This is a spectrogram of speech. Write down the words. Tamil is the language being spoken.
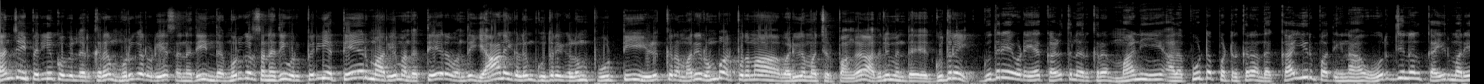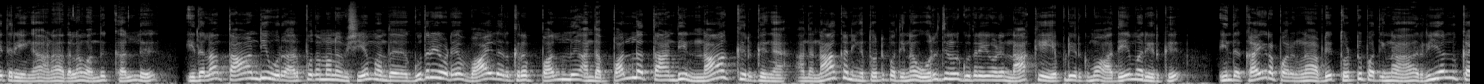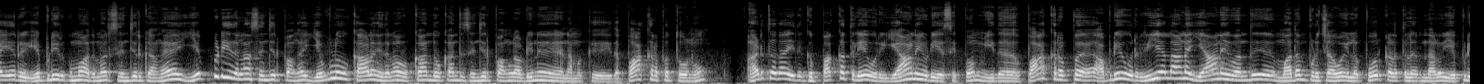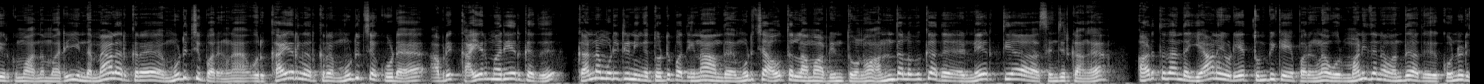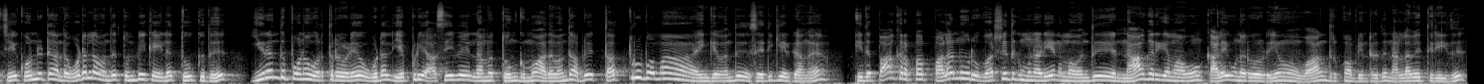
தஞ்சை பெரிய கோவிலில் இருக்கிற முருகருடைய சன்னதி இந்த முருகர் சன்னதி ஒரு பெரிய தேர் மாதிரியும் அந்த தேரை வந்து யானைகளும் குதிரைகளும் பூட்டி இழுக்கிற மாதிரி ரொம்ப அற்புதமாக வடிவமைச்சிருப்பாங்க. அதுலேயும் இந்த குதிரை குதிரையுடைய கழுத்தில் இருக்கிற மணி அதை பூட்டப்பட்டிருக்கிற அந்த கயிறு பார்த்தீங்கன்னா ஒரிஜினல் கயிறு மாதிரியே தெரியுங்க. ஆனால் அதெல்லாம் வந்து கல் இதெல்லாம் தாண்டி ஒரு அற்புதமான விஷயம். அந்த குதிரையோட வாயில் இருக்கிற பல்லு அந்த பல்லை தாண்டி நாக்கு இருக்குங்க. அந்த நாக்கை நீங்கள் தொட்டு பார்த்தீங்கன்னா ஒரிஜினல் குதிரையோட நாக்கு எப்படி இருக்குமோ அதே மாதிரி இருக்குது இந்த கயிறை பாருங்களேன் அப்படியே தொட்டு பார்த்தீங்கன்னா ரியல் கயிறு எப்படி இருக்குமோ அது மாதிரி செஞ்சுருக்காங்க. எப்படி இதெல்லாம் செஞ்சுருப்பாங்க? எவ்வளோ காலம் இதெல்லாம் உட்காந்து உட்காந்து செஞ்சுருப்பாங்களோ அப்படின்னு நமக்கு இதை பார்க்குறப்ப தோணும். அடுத்ததாக இதுக்கு பக்கத்துலேயே ஒரு யானையுடைய சிற்பம். இதை பார்க்குறப்ப அப்படியே ஒரு ரியலான யானை வந்து மதம் பிடிச்சாவோ இல்லை போர்க்களத்தில் இருந்தாலோ எப்படி இருக்குமோ அந்த மாதிரி இந்த மேலே இருக்கிற முடிச்சு பாருங்களேன் ஒரு கயிறில் இருக்கிற முடிச்ச கூட அப்படியே கயிறு மாதிரியே இருக்குது. கண்ணை முடிட்டு நீங்கள் தொட்டு பார்த்தீங்கன்னா அந்த முடிச்சை அவுத்தரலாமா அப்படின்னு தோணும். அந்தளவுக்கு அதை நேர்த்தியாக செஞ்சுருக்காங்க. அடுத்ததாக அந்த யானையுடைய தும்பிக்கையை பாருங்களேன். ஒரு மனிதனை வந்து அது கொன்னுடுச்சு. கொண்டுட்டு அந்த உடலை வந்து தும்பிக்கையில் தூக்குது. இறந்து போன ஒருத்தருடைய உடல் எப்படி அசைவே இல்லாமல் தொங்குமோ அதை வந்து அப்படியே தத்ரூபமாக இங்கே வந்து செதுக்கியிருக்காங்க. இதை பார்க்குறப்ப பல நூறு வருஷத்துக்கு முன்னாடியே நம்ம வந்து நாகரிகமாகவும் கலை உணர்வோடையும் வாழ்ந்திருக்கோம் அப்படின்றது நல்லாவே தெரியுது.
